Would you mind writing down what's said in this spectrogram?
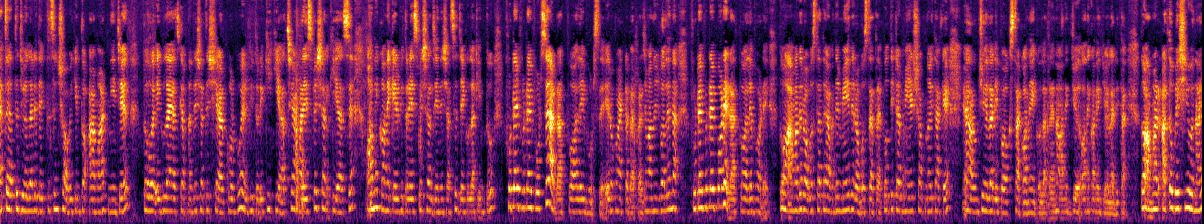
এত এত জুয়েলারি দেখতেছেন, সবই কিন্তু আমার, নিজের। তো এগুলাই আজকে আপনাদের সাথে শেয়ার করব। এর ভিতরে কি কি আছে? আমার স্পেশাল কি আছে? অনেক অনেক এর ভিতরে স্পেশাল জিনিস আছে, যেগুলা কিন্তু ফুটাই ফুটাই পড়ছে আর রাত পোয়ালেই ভরছে। এরকম একটা ব্যাপার। যে মানুষ বলে না ফুটাই ফুটাই পড়ে, রাত পোয়ালে ভরে। তো আমাদের অবস্থাতে, আমাদের মেয়েদের অবস্থাতে, প্রতিটা মেয়ের স্বপ্নই থাকে জুয়েলারি বক্স থাক, অনেকগুলা, তাই না? অনেক অনেক অনেক জুয়েলারি থাক। তো আমার এত বেশিও নাই।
